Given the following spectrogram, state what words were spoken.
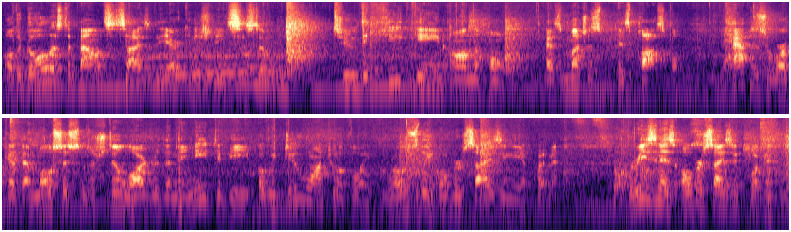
Well, the goal is to balance the size of the air conditioning system to the heat gain on the home as much as possible. It happens to work out that most systems are still larger than they need to be, but we do want to avoid grossly oversizing the equipment. The reason is oversized equipment will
